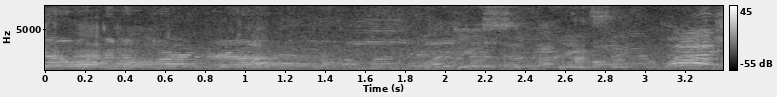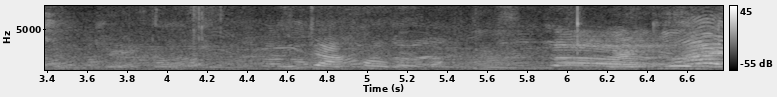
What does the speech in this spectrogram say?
now we're going to partner up and do some basic washing. 你站后边吧。嗯。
